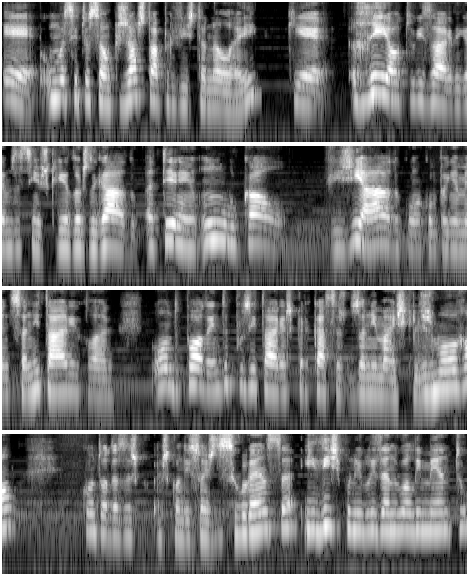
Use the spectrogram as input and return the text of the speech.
É uma situação que já está prevista na lei, que é reautorizar, digamos assim, os criadores de gado a terem um local vigiado, com acompanhamento sanitário, claro, onde podem depositar as carcaças dos animais que lhes morram, com todas as, as condições de segurança e disponibilizando o alimento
